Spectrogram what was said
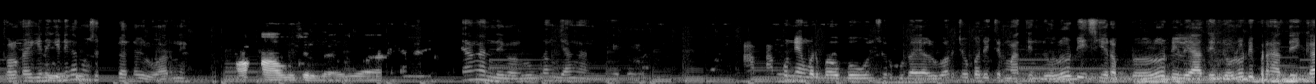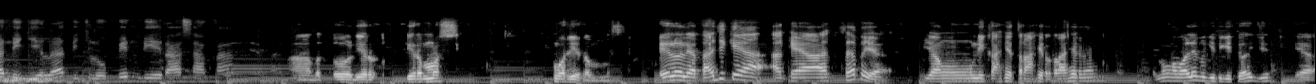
Kalau kayak gini-gini kan unsur budaya luar nih. oh, oh usul luar. Jangan deh kalau gue bilang jangan gitu. Loh. Apa pun yang berbau-bau unsur budaya luar coba dicermatin dulu, disirap dulu, diliatin dulu, diperhatikan, dijilat, dicelupin, dirasakan ya kan. ah betul dir diremes. Wah diremes. Eh lo lihat aja kayak kayak siapa ya? Yang nikahnya terakhir terakhir kan? Emang awalnya begitu gitu aja. Ya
